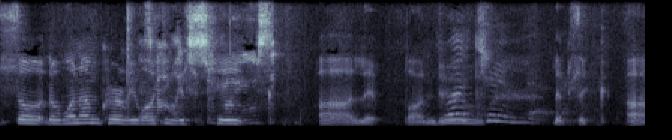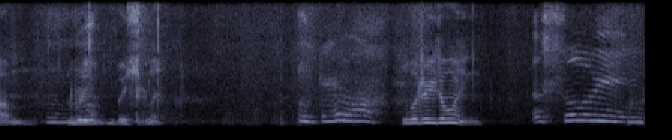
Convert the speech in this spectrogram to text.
so the one I'm currently watching like is super Kate uh, Lip Bondu lipstick um, review, basically. What are you doing? I'm sewing.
